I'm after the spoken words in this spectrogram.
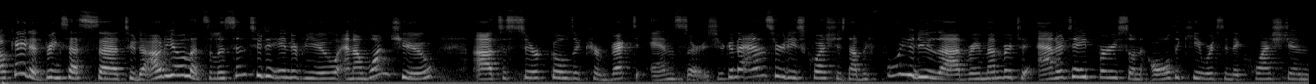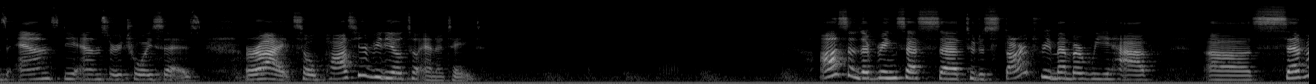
Okay, that brings us uh, to the audio. Let's listen to the interview, and I want you uh, to circle the correct answers. You're going to answer these questions. Now, before you do that, remember to annotate first on all the keywords in the questions and the answer choices. All right, so pause your video to annotate. Awesome, that brings us uh, to the start. Remember, we have uh, seven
